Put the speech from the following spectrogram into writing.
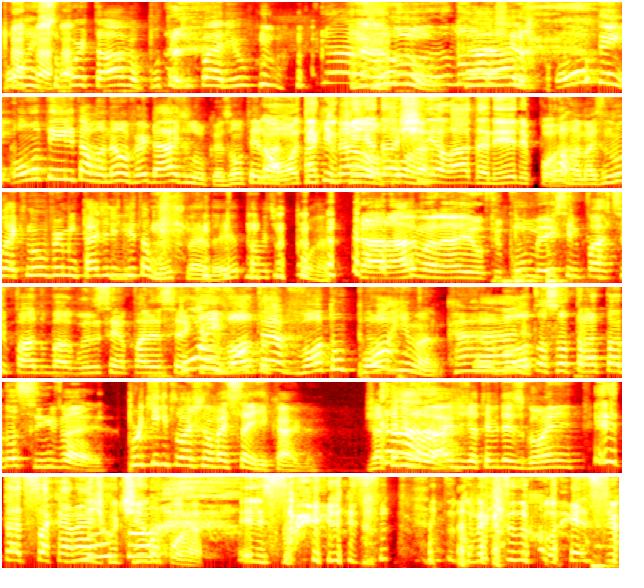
Porra, insuportável. Puta que pariu. Caralho, Tudo. Caralho. Acho... Ontem, ontem ele tava, não, é verdade, Lucas. Ontem não, lá. ontem aqui, tu não, queria porra. dar chinelada nele, porra. Porra, mas não, é que no Vermintide ele grita muito, né? Daí eu tava tipo, porra. Caralho, mano, eu fico um mês sem participar do bagulho, sem aparecer porra, aqui. Eu e volta, volto... volta um porre, eu, mano. Caralho. Eu volto, eu sou tratado assim, velho. Por que que tu acha que não vai sair, Ricardo? Já Cara, teve Horizon, já teve Days Gone. Ele tá de sacanagem Não contigo, tô. porra. Ele sai. Ele... Como é que tu não conhece o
